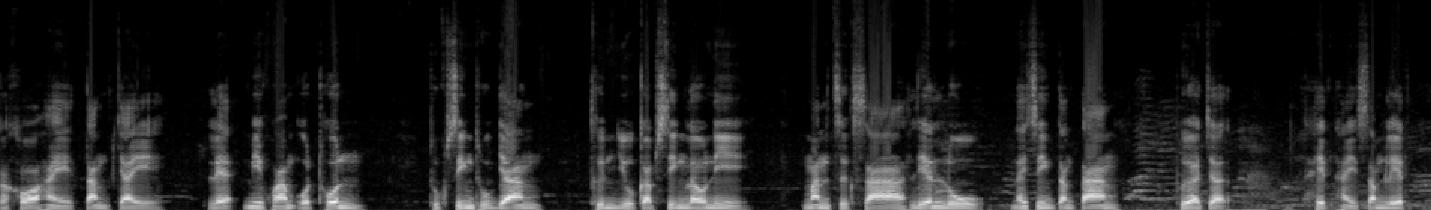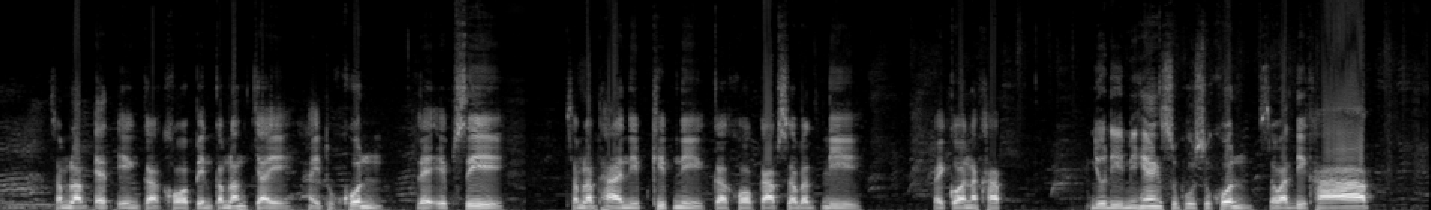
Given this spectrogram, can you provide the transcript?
ก็ขอให้ตั้งใจ และมีความอดทน ทุกสิ่งทุกอย่างขึ้นอยู่กับสิ่งเหล่านี้ มันศึกษาเรียนรู้ในสิ่งต่างๆ เพื่อจะเฮ็ดให้สำเร็จสำหรับแอดเองก็ขอเป็นกำลังใจให้ทุกคนและ FC สำหรับถ่ายนิบคลิปนี้ก็ขอกราบสวัสดี ไปก่อนนะครับ อยู่ดีมีแห้งสุภูสุคน สวัสดีครับ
